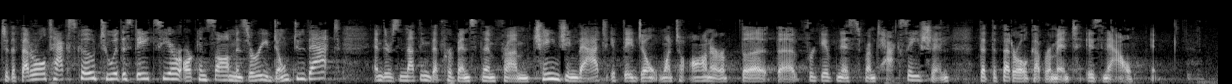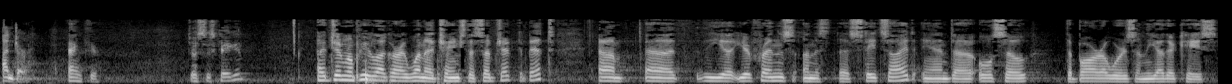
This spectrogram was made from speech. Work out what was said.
to the federal tax code. Two of the states here, Arkansas and Missouri, don't do that. And there's nothing that prevents them from changing that if they don't want to honor the, the forgiveness from taxation that the federal government is now under. Thank you. Justice Kagan? Uh, General Prelogar, I want to change the subject a bit. Um, uh, the, uh, your friends on the uh, state side and uh, also the borrowers in the other case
